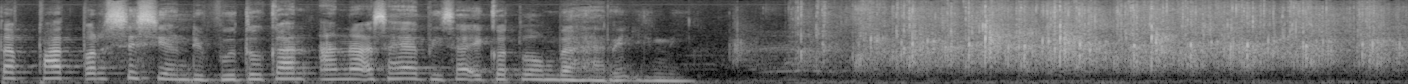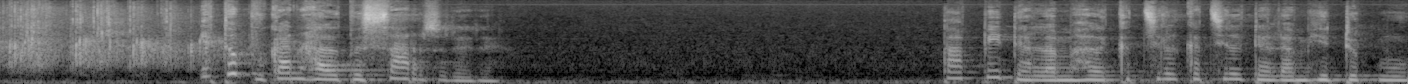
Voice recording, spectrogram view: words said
tepat persis yang dibutuhkan anak saya bisa ikut lomba hari ini. Itu bukan hal besar saudara. Tapi dalam hal kecil-kecil dalam hidupmu,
